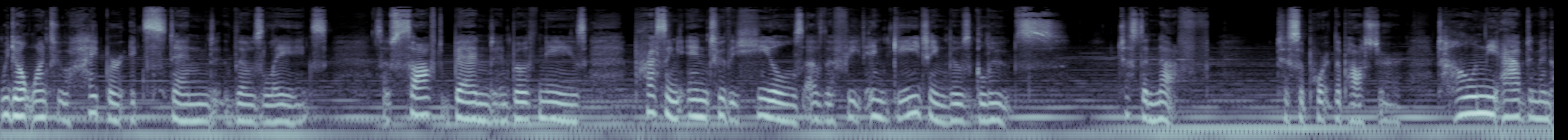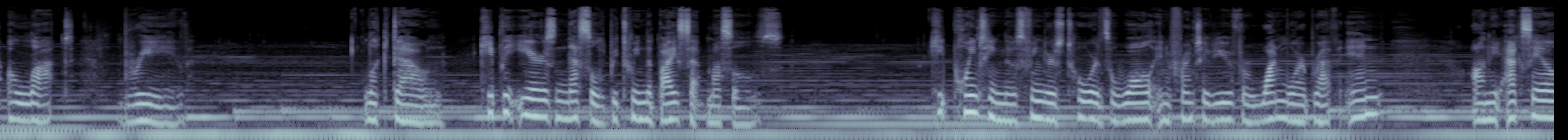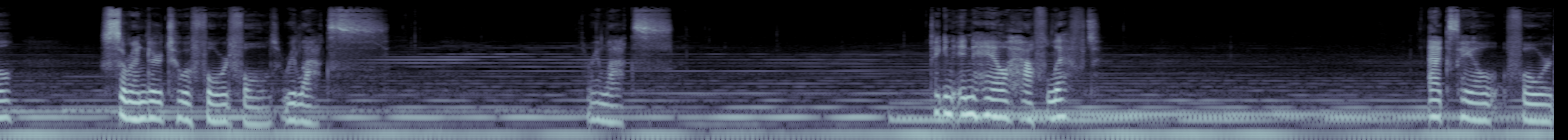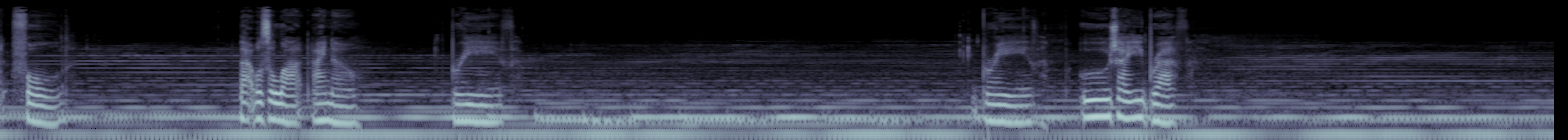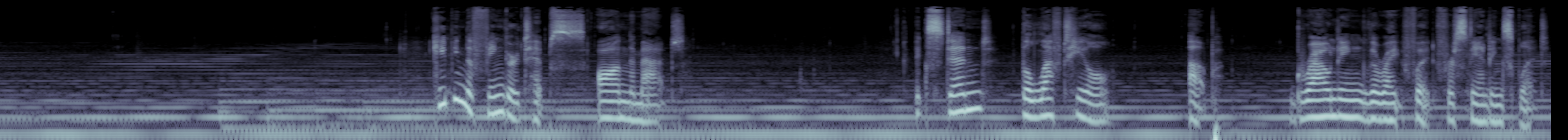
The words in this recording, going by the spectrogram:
We don't want to hyperextend those legs. So, soft bend in both knees, pressing into the heels of the feet, engaging those glutes just enough to support the posture. Tone the abdomen a lot. Breathe. Look down. Keep the ears nestled between the bicep muscles. Keep pointing those fingers towards the wall in front of you for one more breath in. On the exhale, surrender to a forward fold. Relax. Relax. Take an inhale, half lift. Exhale, forward fold. That was a lot, I know. Breathe. Breathe. Ujjayi breath. Keeping the fingertips on the mat. Extend the left heel up, grounding the right foot for standing split.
